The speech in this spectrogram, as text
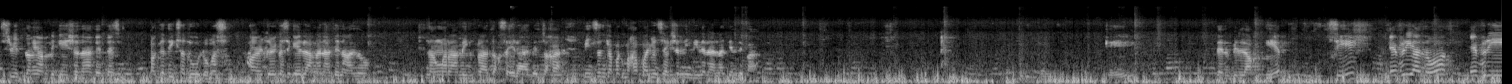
sweet lang yung application natin. Tapos pagdating sa dulo, mas harder kasi kailangan natin ano, ng maraming product sa ilalim. Tsaka minsan kapag makapal yung section, hindi nalalagyan, di ba? Okay. Then we it. See, every ano, every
